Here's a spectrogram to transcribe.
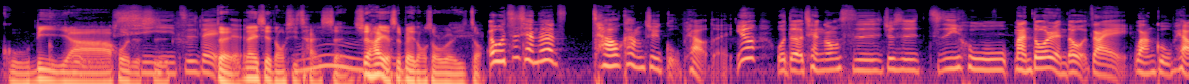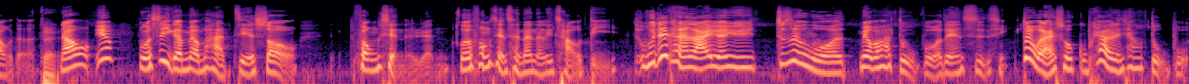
鼓励呀，或者是之类的对那一些东西产生，所以它也是被动收入的一种。哎，我之前真的。超抗拒股票的，因为我的前公司就是几乎蛮多人都有在玩股票的。对。然后，因为我是一个没有办法接受风险的人，我的风险承担能力超低。我觉得可能来源于就是我没有办法赌博这件事情。对我来说，股票有点像赌博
